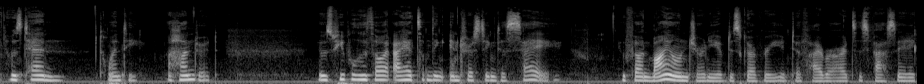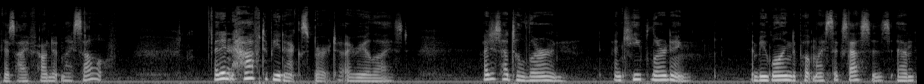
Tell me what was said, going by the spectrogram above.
It was ten, twenty, a hundred. It was people who thought I had something interesting to say, who found my own journey of discovery into fiber arts as fascinating as I found it myself. I didn't have to be an expert, I realized. I just had to learn and keep learning and be willing to put my successes and,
